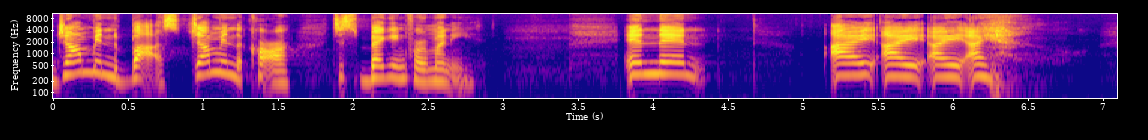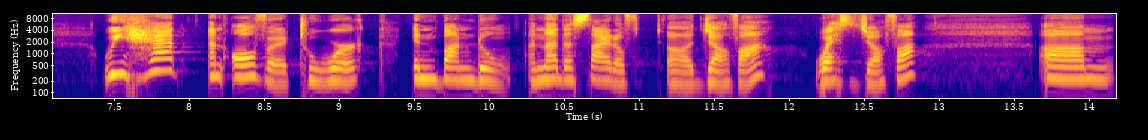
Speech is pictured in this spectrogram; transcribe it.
jump in the bus, jump in the car, just begging for money. And then I, I, I, I we had an offer to work in Bandung, another side of uh, Java, West Java. Um,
